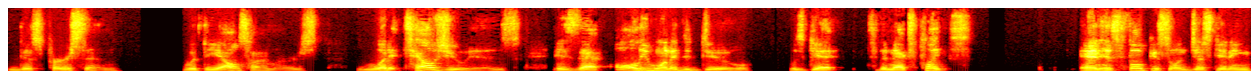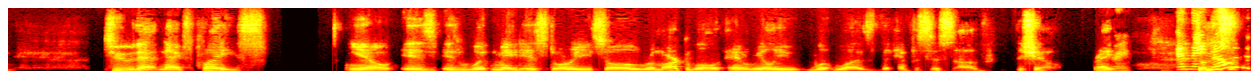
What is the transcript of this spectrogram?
this person with the Alzheimer's, what it tells you is is that all he wanted to do was get to the next place and his focus on just getting to that next place you know is is what made his story so remarkable and really what was the emphasis of the show right, right. and they so know that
